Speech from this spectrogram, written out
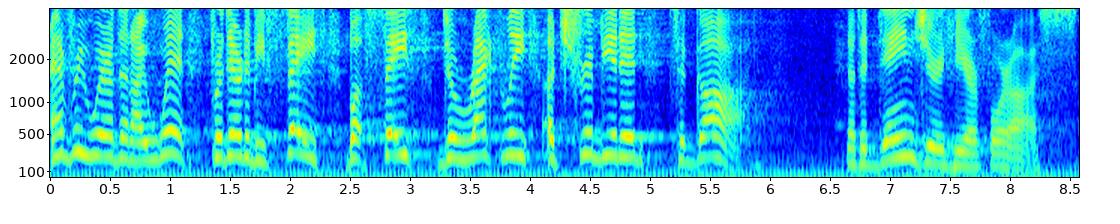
everywhere that I went for there to be faith, but faith directly attributed to God. That the danger here for us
